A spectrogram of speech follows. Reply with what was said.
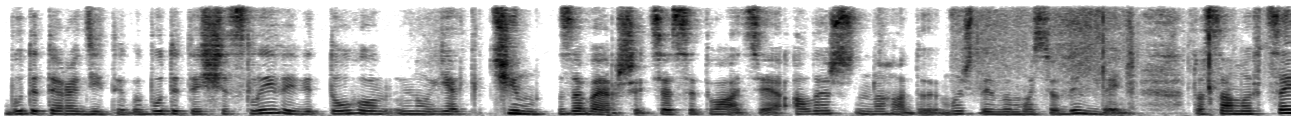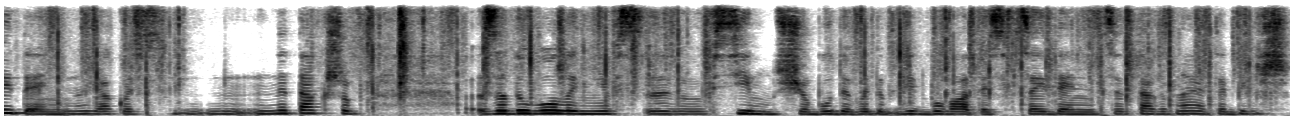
будете радіти, ви будете щасливі від того, ну, як, чим завершиться ситуація. Але ж нагадую, ми ж дивимося один день, то саме в цей день ну, якось не так, щоб задоволені всім, що буде відбуватись в цей день. Це так, знаєте, більш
